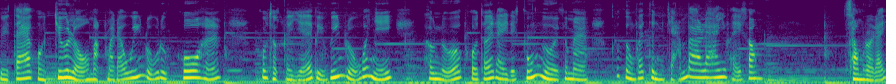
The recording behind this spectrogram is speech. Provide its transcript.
Người ta còn chưa lộ mặt mà đã quyến rũ được cô hả? Cô thật là dễ bị quyến rũ quá nhỉ? Hơn nữa, cô tới đây để cứu người cơ mà, có cần phải tình cảm bao la như vậy không? Xong rồi đấy,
